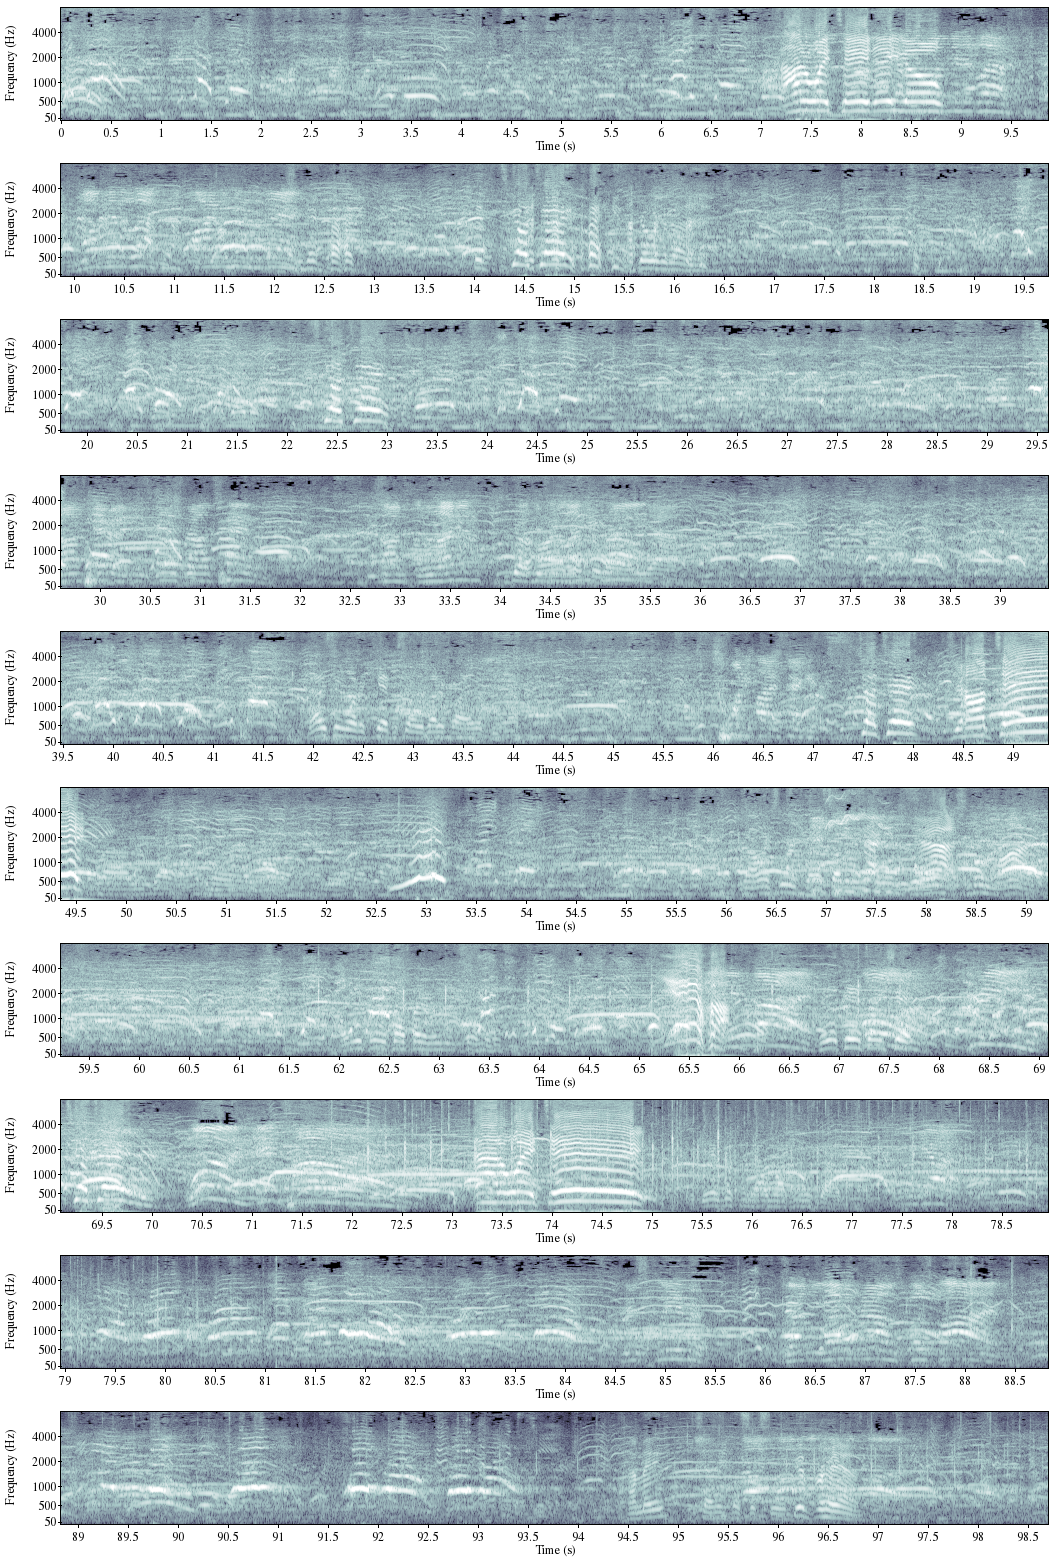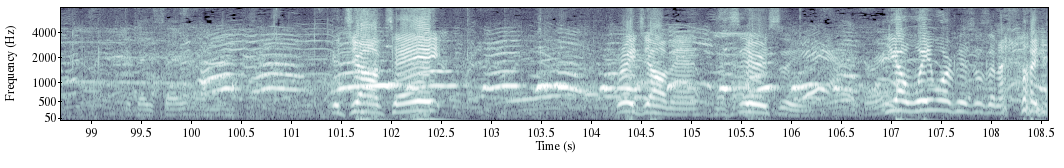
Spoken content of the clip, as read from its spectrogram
Tate. Out of Tate. There you go. One minute left. One minute left in the final heat of the day. Get back. Let's go, Tate. go look at that. Nice, Tate. Fight for it. Let's go, Tate. Good job, Tate. John Parrott is first round 10. He's on 11. You got an eye on that 11 for a while. rounds. Nice job, Tate. Way to fight. Now he's gonna want to kid beside the butterfly. Let's see. 25 seconds. Good job, Tate. Job, Tate. Wow, you got it. Nice, Tate. No, actually, that's 15 seconds. Yes. Oh my. Nice, Tate. Way to Anything fight. that's by the leading You got seconds. this. You can do it. Yeah. In five, Hey, five. How many? Seven plus sixteen. Good for him. Did they say? Good job, Tate. Great job, man. Seriously. You got way more pistols than I thought you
